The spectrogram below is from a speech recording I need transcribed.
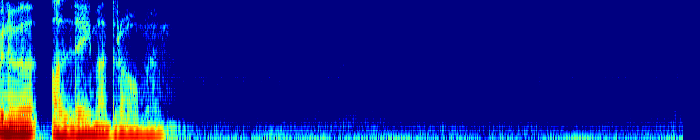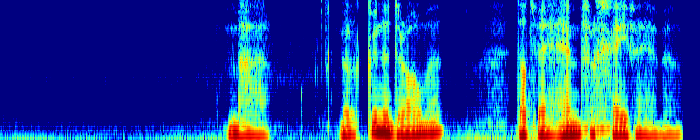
Kunnen we alleen maar dromen. Maar we kunnen dromen dat we Hem vergeven hebben,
